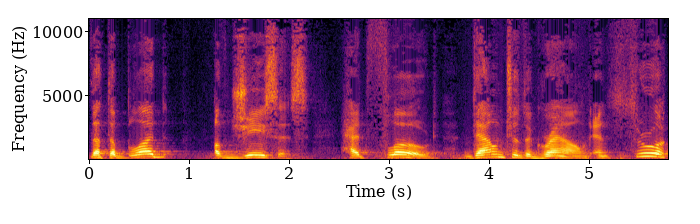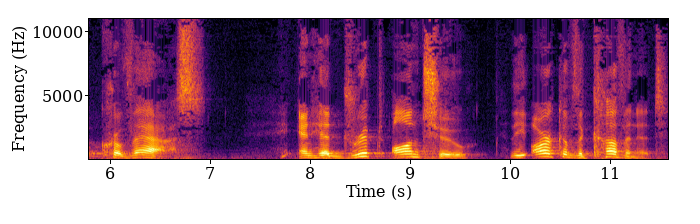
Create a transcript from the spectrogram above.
that the blood of Jesus had flowed down to the ground and through a crevasse and had dripped onto the Ark of the Covenant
